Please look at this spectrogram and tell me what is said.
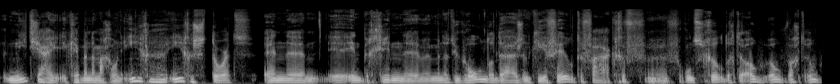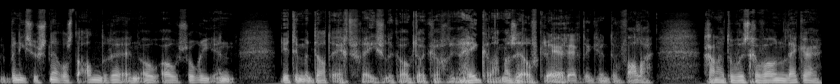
niet. Ja, ik heb me er maar gewoon inge, ingestort. En eh, in het begin eh, me natuurlijk honderdduizend keer veel te vaak verontschuldigd. Oh, oh, wacht, oh, ik ben niet zo snel als de anderen. En oh, oh, sorry. En dit en me dat echt vreselijk ook. Dat ik een hekel aan mezelf kreeg. Echt, ik vind te vallen. Ga nou toch eens gewoon lekker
